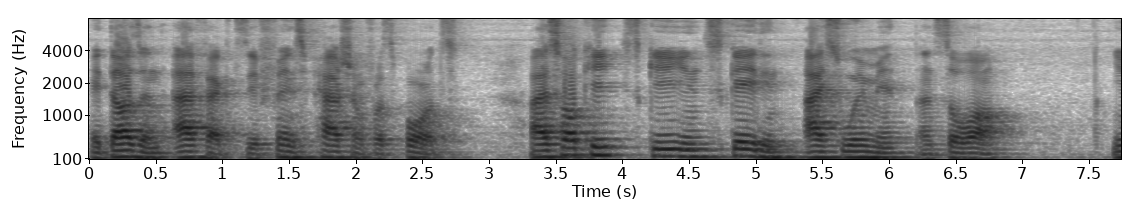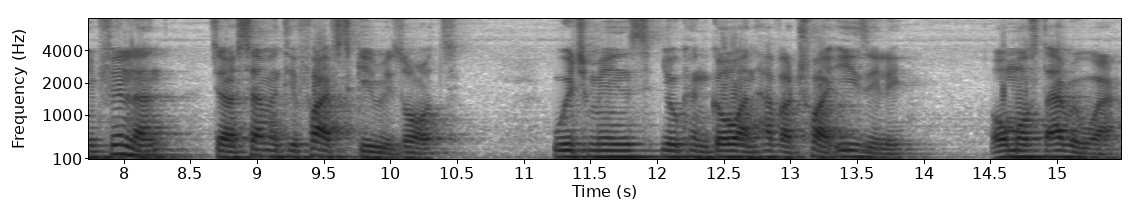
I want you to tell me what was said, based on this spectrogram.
it doesn't affect the Finns' passion for sports. Ice hockey, skiing, skating, ice swimming, and so on. In Finland, there are 75 ski resorts, which means you can go and have a try easily, almost everywhere.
